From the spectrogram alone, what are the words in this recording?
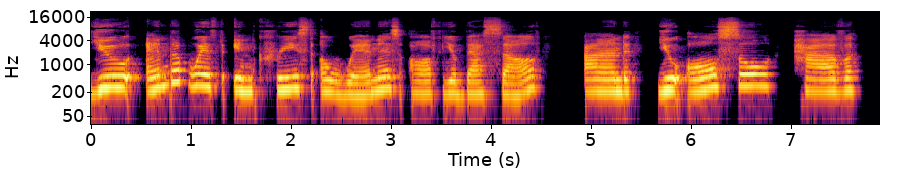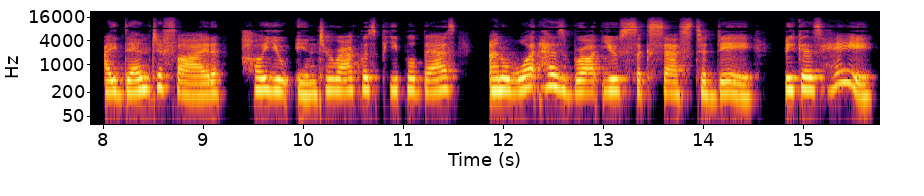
You end up with increased awareness of your best self, and you also have identified how you interact with people best and what has brought you success today. Because, hey,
